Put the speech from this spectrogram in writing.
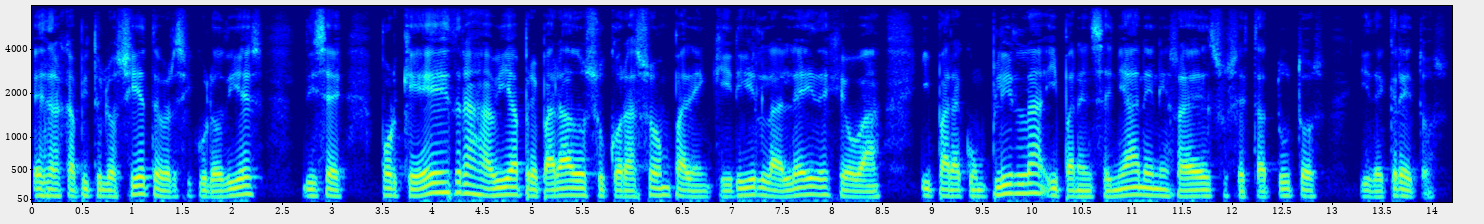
Esdras capítulo 7, versículo 10, dice, porque Esdras había preparado su corazón para inquirir la ley de Jehová y para cumplirla y para enseñar en Israel sus estatutos y decretos.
